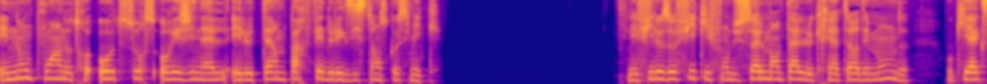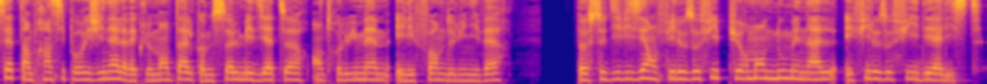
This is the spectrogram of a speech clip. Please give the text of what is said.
et non point notre haute source originelle et le terme parfait de l'existence cosmique. Les philosophies qui font du seul mental le créateur des mondes, ou qui acceptent un principe originel avec le mental comme seul médiateur entre lui-même et les formes de l'univers, peuvent se diviser en philosophie purement nouménale et philosophie idéaliste.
